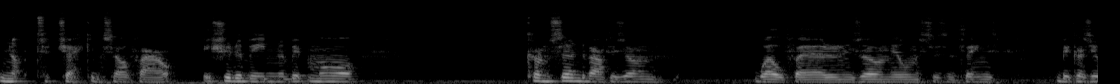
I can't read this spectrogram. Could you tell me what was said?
not to check himself out. He should have been a bit more concerned about his own welfare and his own illnesses and things because he,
